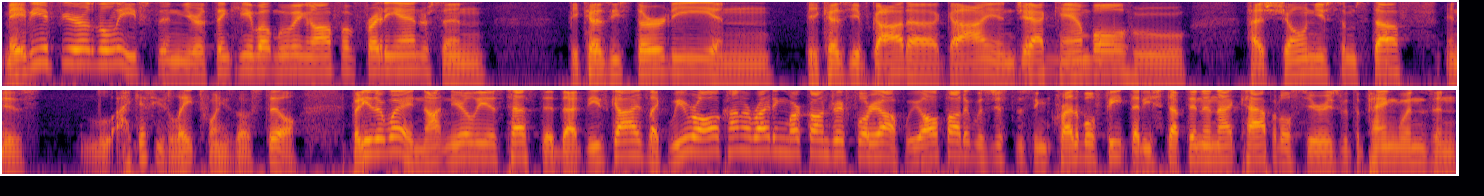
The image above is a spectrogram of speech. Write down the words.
Maybe if you're the Leafs and you're thinking about moving off of Freddie Andersen, because he's 30 and because you've got a guy in Jack mm-hmm. Campbell who has shown you some stuff in his I guess he's late 20s though still. But either way, not nearly as tested that these guys like we were all kind of writing Marc-Andre Fleury off. We all thought it was just this incredible feat that he stepped in in that Capital series with the Penguins and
